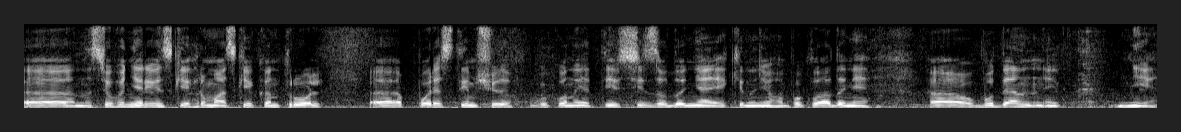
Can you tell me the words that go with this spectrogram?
Е, На сьогодні рівненський громадський контроль, е, поряд з тим, що виконує ті всі завдання, які на нього покладені е, в буденні дні,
